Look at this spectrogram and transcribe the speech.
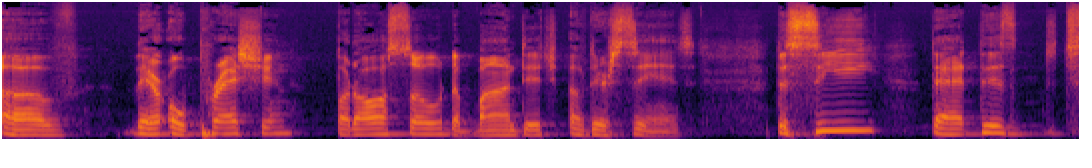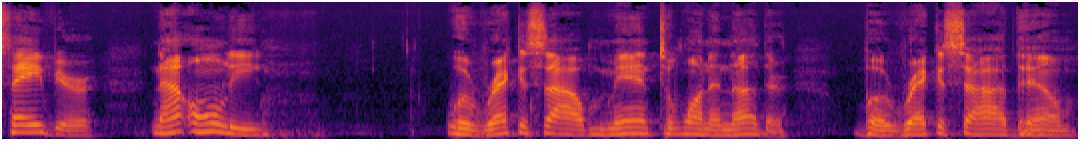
of their oppression, but also the bondage of their sins. To see that this Savior not only will reconcile men to one another, but reconcile them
